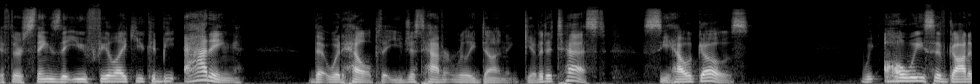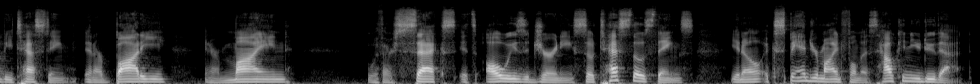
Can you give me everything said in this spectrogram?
if there's things that you feel like you could be adding that would help that you just haven't really done, give it a test, see how it goes. We always have got to be testing in our body, in our mind, with our sex. It's always a journey. So test those things, you know, expand your mindfulness. How can you do that?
